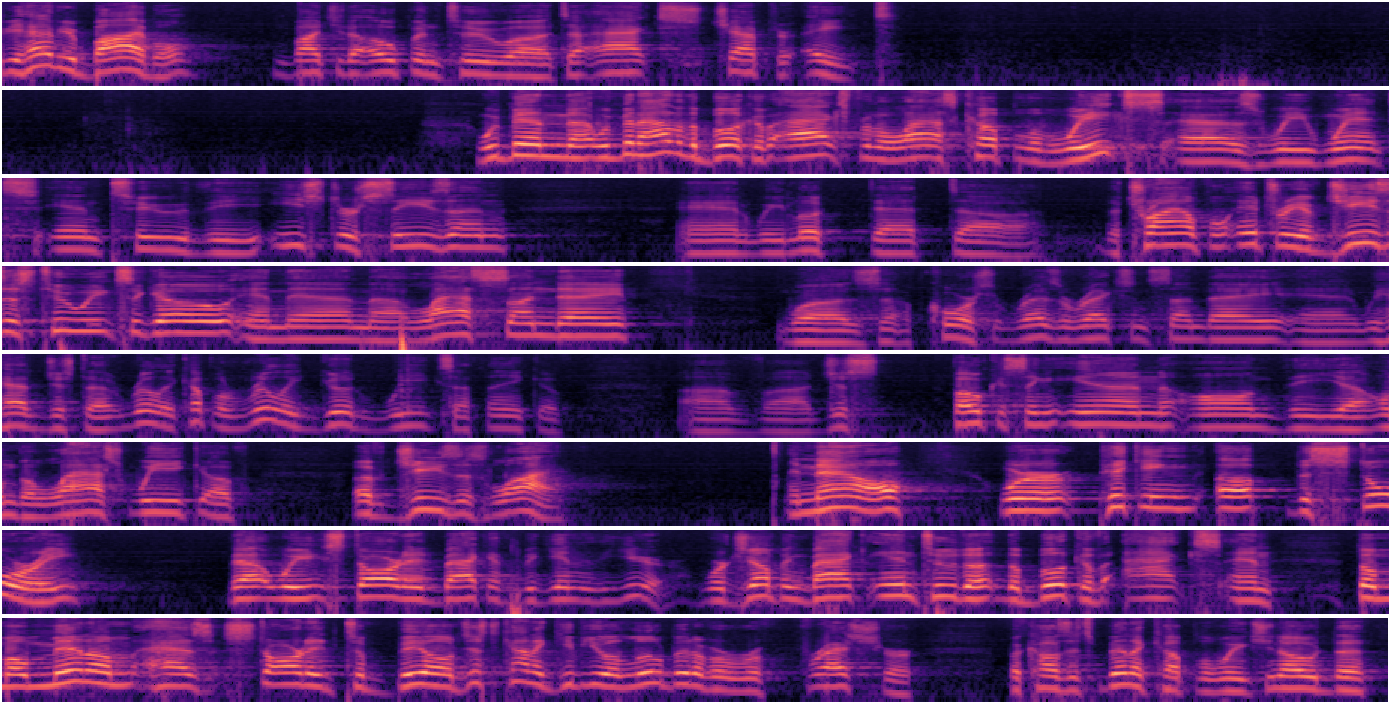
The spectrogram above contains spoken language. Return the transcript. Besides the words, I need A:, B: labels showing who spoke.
A: If you have your Bible, I invite you to open to, uh, to Acts chapter 8. We've been, uh, we've been out of the book of Acts for the last couple of weeks as we went into the Easter season and we looked at uh, the triumphal entry of Jesus two weeks ago, and then uh, last Sunday was, of course, Resurrection Sunday, and we had just a really a couple of really good weeks, I think, of of uh, just focusing in on the uh, on the last week of of Jesus' life, and now we're picking up the story that we started back at the beginning of the year. We're jumping back into the, the book of Acts, and the momentum has started to build. Just to kind of give you a little bit of a refresher because it's been a couple of weeks. You know, the,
